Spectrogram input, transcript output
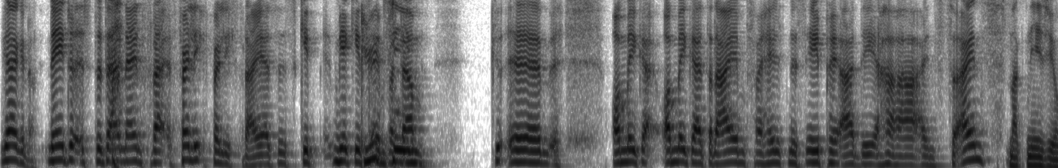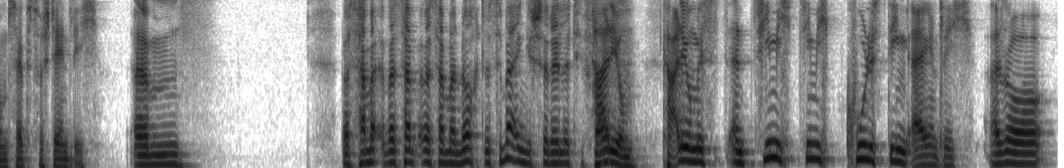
Ja, genau. Nee, du ist total, nein, frei, völlig, völlig frei. Also es geht, mir geht es einfach darum, äh, Omega, Omega 3 im Verhältnis EPA, DHA 1 zu 1. Magnesium, selbstverständlich. Ähm, was haben, wir, was, haben, was haben wir noch? Das sind wir eigentlich schon relativ Kalium. Kalium ist ein ziemlich, ziemlich cooles Ding eigentlich. Also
